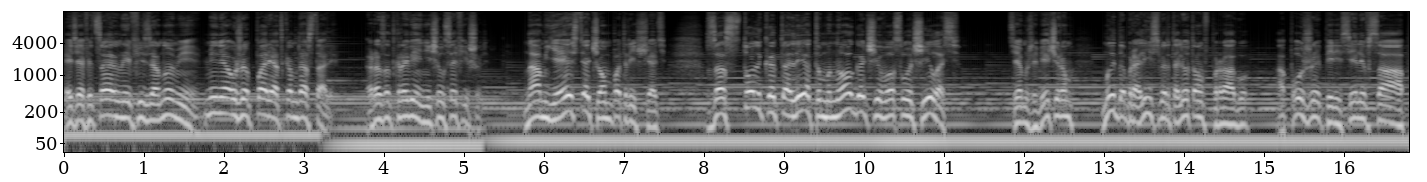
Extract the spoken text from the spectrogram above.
Эти официальные физиономии меня уже порядком достали. Разоткровенничался Фишель. Нам есть о чем потрещать. За столько-то лет много чего случилось. Тем же вечером мы добрались вертолетом в Прагу, а позже пересели в Сааб,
